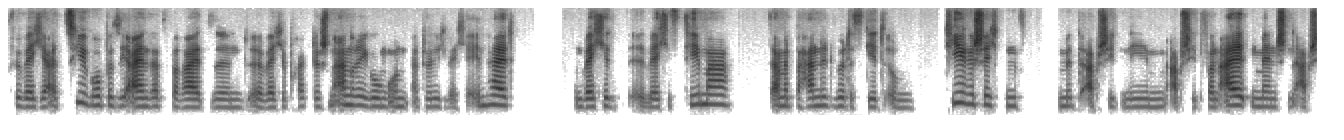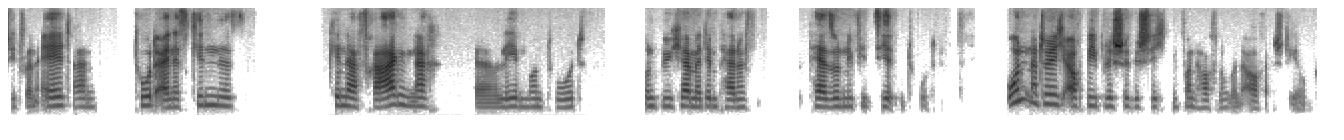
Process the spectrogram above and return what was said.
für welche Zielgruppe sie einsatzbereit sind, äh, welche praktischen Anregungen und natürlich welcher Inhalt und welche, äh, welches Thema damit behandelt wird. Es geht um Tiergeschichten mit Abschied nehmen, Abschied von alten Menschen, Abschied von Eltern, Tod eines Kindes, Kinder fragen nach äh, Leben und Tod und Bücher mit dem per personifizierten Tod. Und natürlich auch biblische Geschichten von Hoffnung und Auferstehung.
